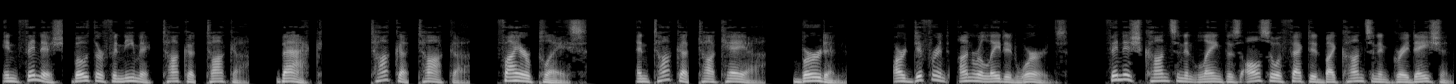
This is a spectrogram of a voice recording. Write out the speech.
In Finnish, both are phonemic, taka, taka, back, taka, taka, fireplace, and taka, takea, burden, are different, unrelated words. Finnish consonant length is also affected by consonant gradation.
